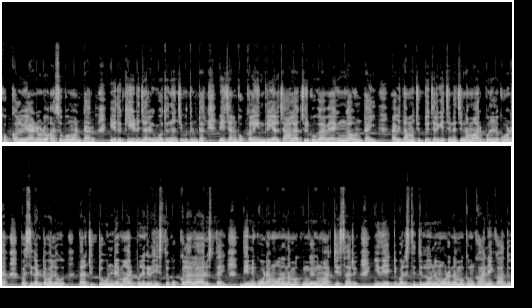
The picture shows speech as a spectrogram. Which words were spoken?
కుక్కలు ఏడవడం అశుభం అంటారు. ఏదో కీడు జరగబోతుందని చెబుతుంటారు. నిజానికి కుక్కల ఇంద్రియాలు చాలా చురుకుగా, వేగంగా ఉంటాయి. అవి తమ చుట్టూ జరిగే చిన్న చిన్న మార్పులను కూడా పసిగట్టవలవు తన చుట్టూ ఉండే మార్పులను గ్రహిస్తూ కుక్కలు అలా అరుస్తాయి. దీన్ని కూడా మూఢనమ్మకంగా మార్చేశారు. ఇది ఎట్టి పరిస్థితుల్లోనూ మూఢనమ్మకం కానే కాదు.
